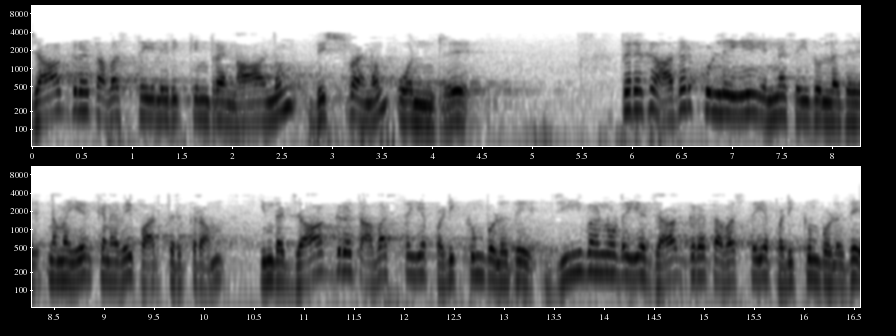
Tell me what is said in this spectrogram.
ஜாகிரத அவஸ்தையில் இருக்கின்ற நானும் விஸ்வனும் ஒன்று. பிறகு அதற்குள்ளேயே என்ன செய்துள்ளது? நம்ம ஏற்கனவே பார்த்திருக்கிறோம். இந்த ஜாகிரத அவஸ்தைய படிக்கும் பொழுது ஜீவனுடைய ஜாகிரத அவஸ்தைய படிக்கும் பொழுது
